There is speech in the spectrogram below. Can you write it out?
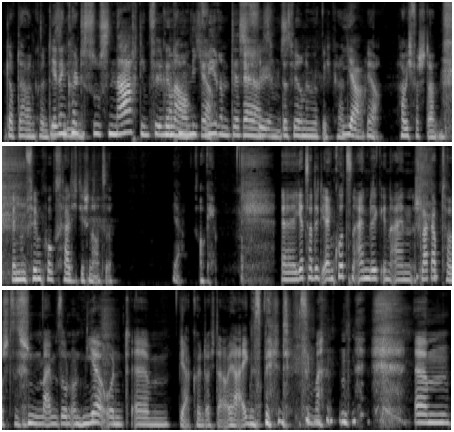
Ich glaube, daran könnte Ja, dann liegen. könntest du es nach dem Film Genau, machen und nicht ja. während des ja, ja, Films. Das wäre eine Möglichkeit. Ja. Ja, habe ich verstanden. Wenn du einen Film guckst, halte ich die Schnauze. Ja. Okay. Äh, jetzt hattet ihr einen kurzen Einblick in einen Schlagabtausch zwischen meinem Sohn und mir und ähm, ja, könnt euch da euer eigenes Bild zu machen. ähm,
